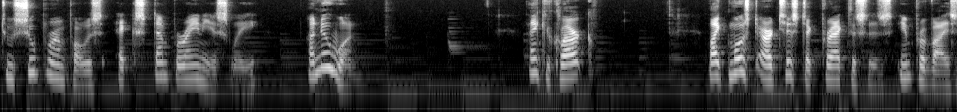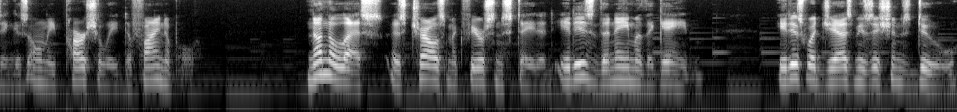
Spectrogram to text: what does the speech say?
to superimpose extemporaneously a new one. Thank you, Clark. Like most artistic practices, improvising is only partially definable. Nonetheless, as Charles McPherson stated, it is the name of the game. It is what jazz musicians do,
